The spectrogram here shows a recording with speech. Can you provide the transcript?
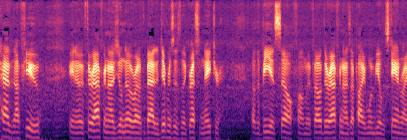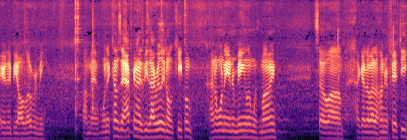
had a few, you know, if they're Africanized, you'll know right off the bat the difference is in the aggressive nature of the bee itself. Um, if they're Africanized, I probably wouldn't be able to stand right here. They'd be all over me. Um, and when it comes to Africanized bees, I really don't keep them. I don't want to intermingle them with mine. So um, I got about 150,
